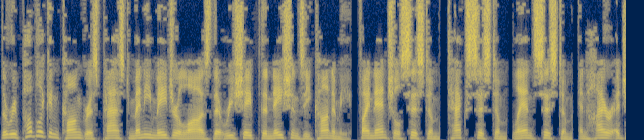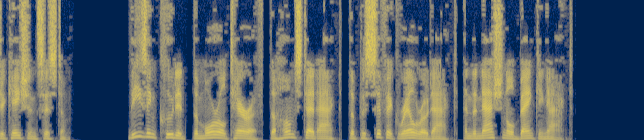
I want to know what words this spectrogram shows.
The Republican Congress passed many major laws that reshaped the nation's economy, financial system, tax system, land system, and higher education system. These included, the Morrill Tariff, the Homestead Act, the Pacific Railroad Act, and the National Banking Act.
